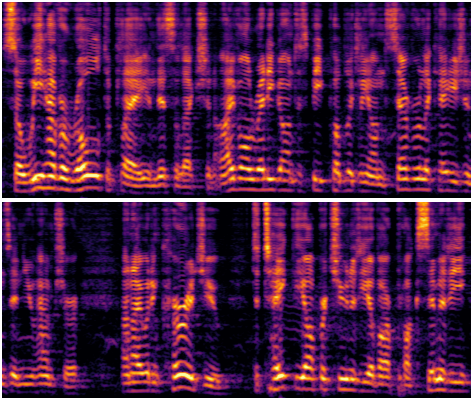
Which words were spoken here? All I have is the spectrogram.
So we have a role to play in this election. I've already gone to speak publicly on several occasions in New Hampshire, and I would encourage you to take the opportunity of our proximity,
